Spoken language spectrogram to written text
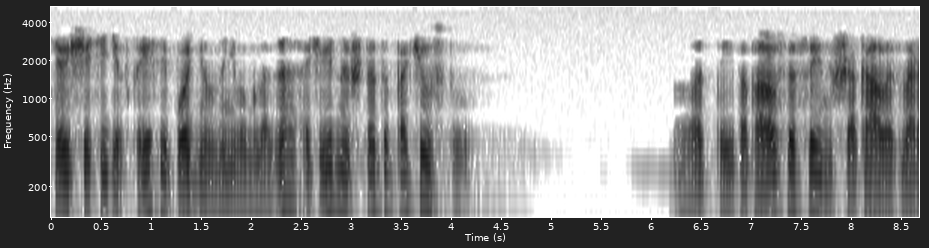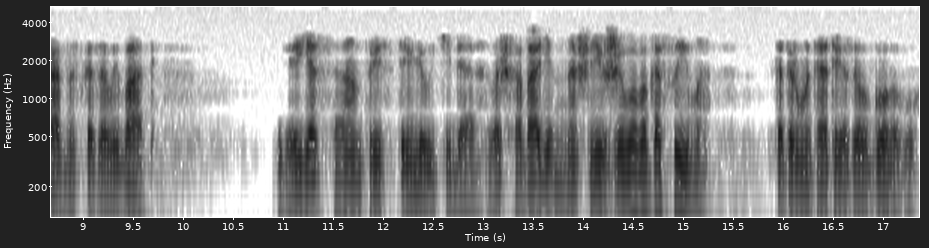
все еще сидя в кресле, поднял на него глаза, очевидно, что-то почувствовал. «Вот ты и попался, сын шакала», — злорадно сказал Ибат. «Тебе я сам пристрелю тебя. В Ашхабаде нашли живого Касыма, которому ты отрезал голову».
